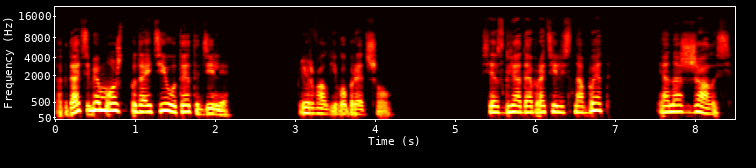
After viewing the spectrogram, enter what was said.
Тогда тебе может подойти вот это деле, прервал его Брэдшоу. Все взгляды обратились на Бет, и она сжалась.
